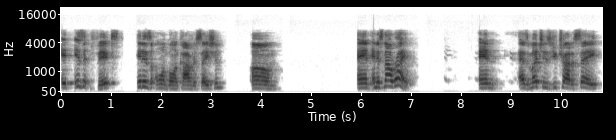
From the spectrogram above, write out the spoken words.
it isn't fixed. It is an ongoing conversation. Um and and it's not right. And as much as you try to say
